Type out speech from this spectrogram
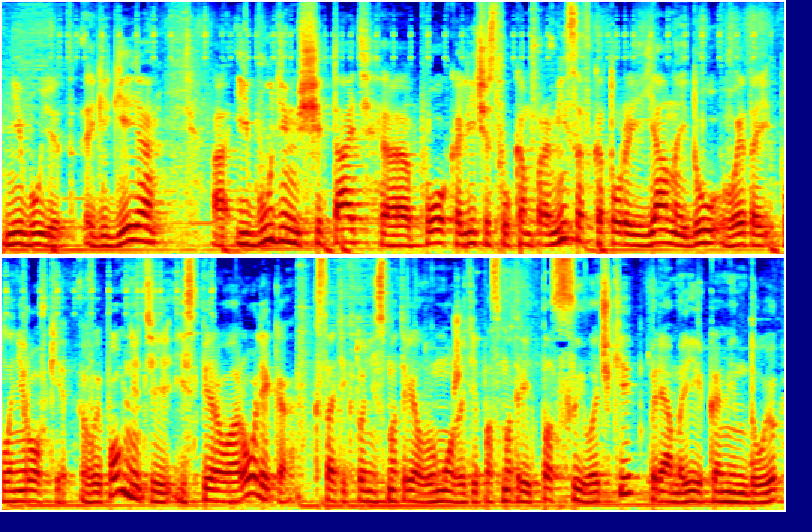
не будет эгегея. А, и будем считать э, по количеству компромиссов, которые я найду в этой планировке. Вы помните из первого ролика, кстати, кто не смотрел, вы можете посмотреть по ссылочке, прям рекомендую.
